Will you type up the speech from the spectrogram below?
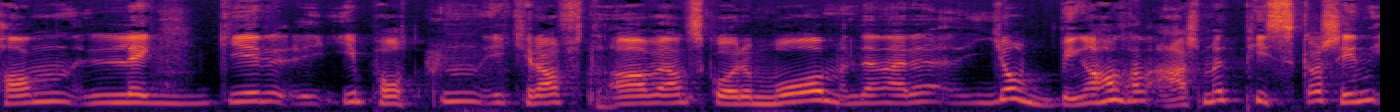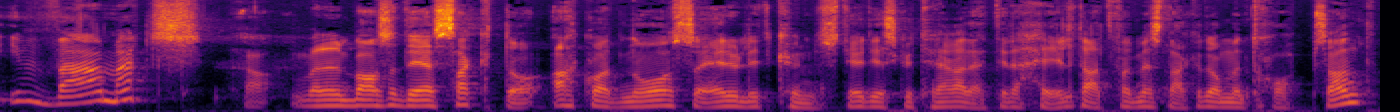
han legger i potten i kraft av Han skårer mål, men den der jobbinga hans Han er som et piska skinn i hver match. Ja, men bare så det er sagt, da. Akkurat nå så er det jo litt kunstig å diskutere dette i det hele tatt, for vi snakket om en tropp, sant.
